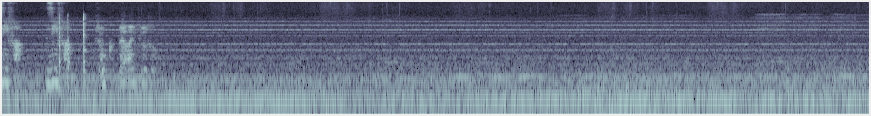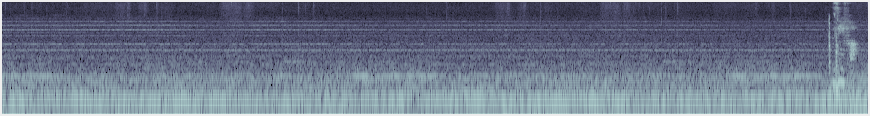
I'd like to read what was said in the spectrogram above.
SIFA. SIFA. Zugbeeinflussung. SIFA. SIFA.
